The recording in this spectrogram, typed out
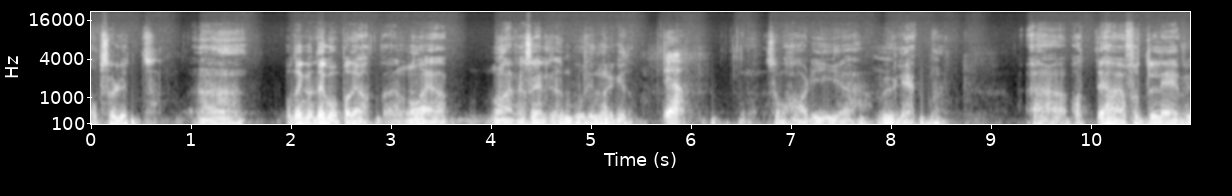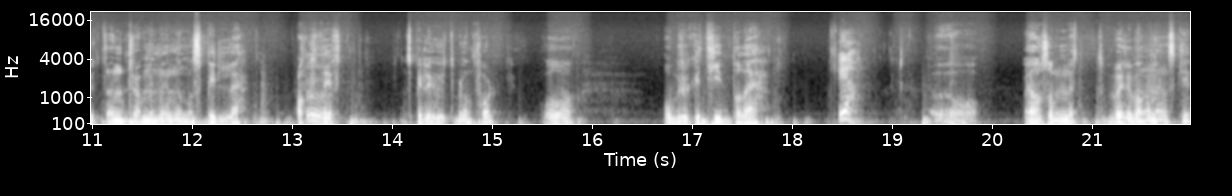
absolutt. Eh, og det, det går på det at eh, nå er, jeg, nå er vi så heldige som bor i Norge, Ja. som har de mulighetene. At det har jeg fått leve ut den drømmen min om å spille aktivt. Spille ute blant folk. Og, og bruke tid på det. ja. Og jeg har også møtt veldig mange mennesker.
